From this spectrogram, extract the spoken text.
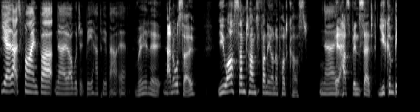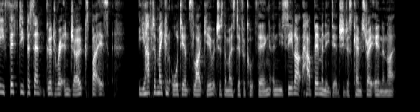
Yeah, that's fine, but no, I wouldn't be happy about it. Really? And also, you are sometimes funny on a podcast. No. It has been said. You can be 50% good written jokes, but it's you have to make an audience like you, which is the most difficult thing. And you see like how Bimini did. She just came straight in and like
